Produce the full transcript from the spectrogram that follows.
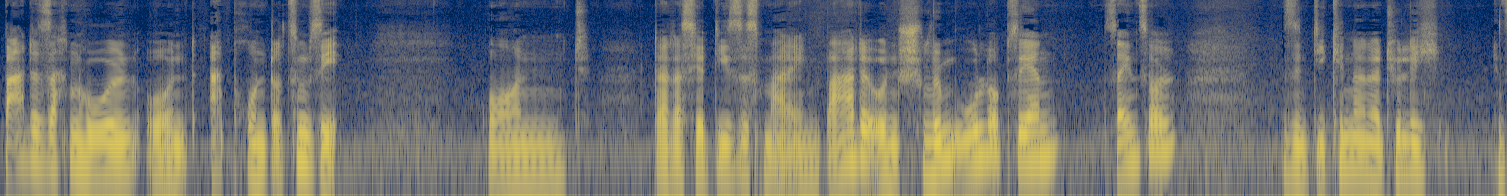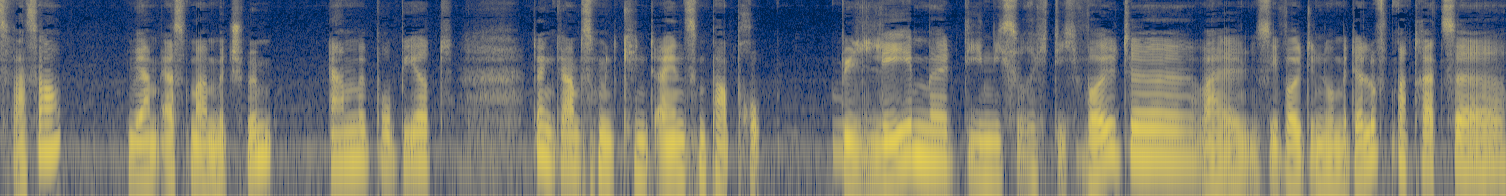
Badesachen holen und ab runter zum See. Und da das ja dieses Mal ein Bade- und Schwimmurlaub sein, sein soll, sind die Kinder natürlich ins Wasser. Wir haben erstmal mit Schwimmärmel probiert. Dann gab es mit Kind 1 ein paar Probleme, die nicht so richtig wollte, weil sie wollte nur mit der Luftmatratze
